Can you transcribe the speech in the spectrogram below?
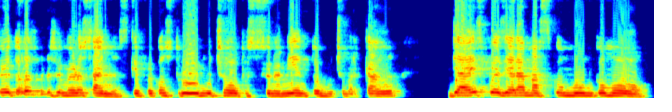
sobre todo los, primeros años, que fue construir mucho posicionamiento, mucho mercado. Ya después ya era más común como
